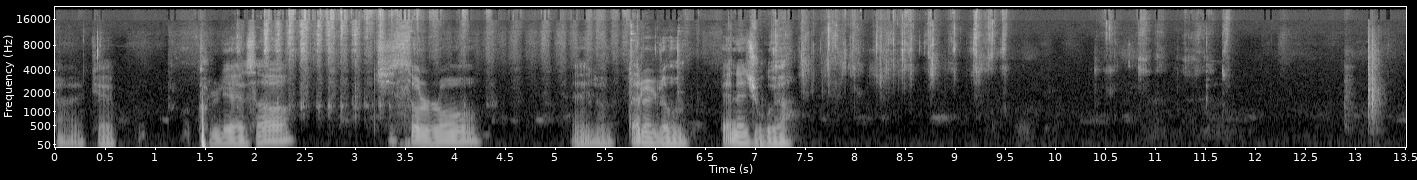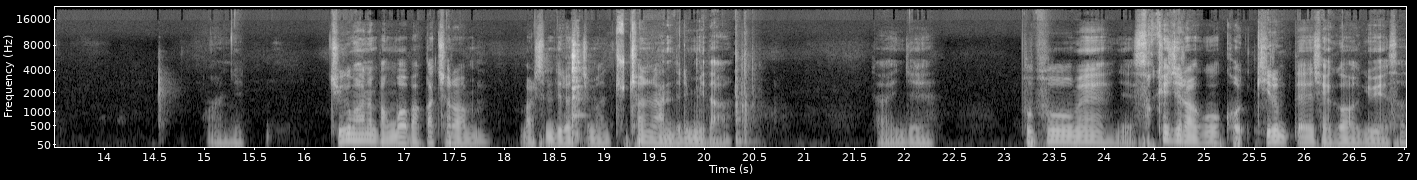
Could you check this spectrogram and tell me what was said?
자, 이렇게 분리해서 칫솔로 예, 좀 때를 좀 빼내주고요. 아, 이제 지금 하는 방법 아까처럼 말씀드렸지만 추천은 안 드립니다. 자, 이제 부품에 이제 석회질하고 거- 기름때 제거하기 위해서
